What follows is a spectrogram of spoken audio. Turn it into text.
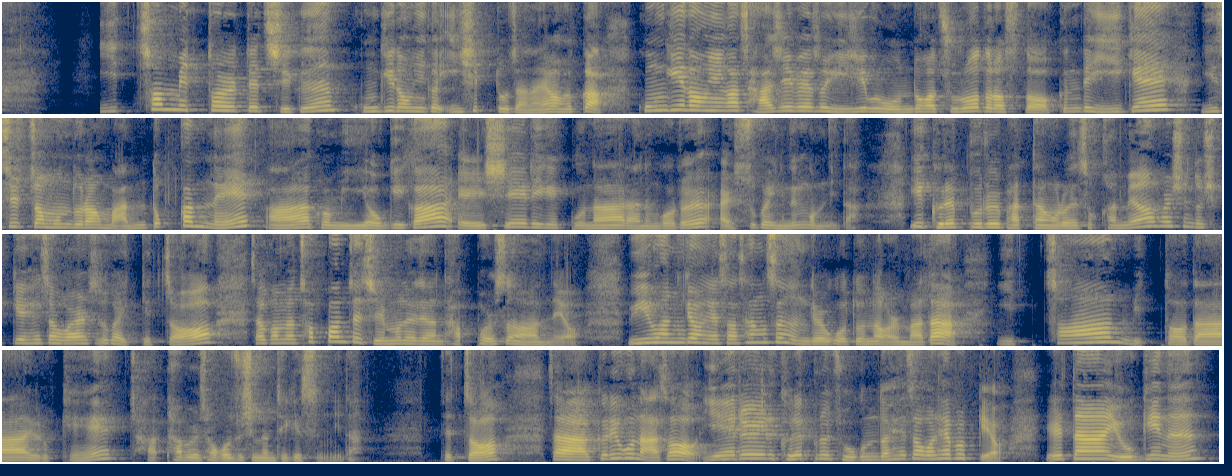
2000m일 때 지금 공기덩이가 20도잖아요. 그러니까 공기덩이가 40에서 20으로 온도가 줄어들었어. 근데 이게 이슬점 온도랑 만 똑같네. 아, 그럼 이 여기가 LCL이겠구나라는 거를 알 수가 있는 겁니다. 이 그래프를 바탕으로 해석하면 훨씬 더 쉽게 해석을 할 수가 있겠죠. 자, 그러면 첫 번째 질문에 대한 답 벌써 나왔네요. 위 환경에서 상승 응결 고도는 얼마다? 2000m다. 이렇게 자, 답을 적어주시면 되겠습니다. 됐죠? 자, 그리고 나서 얘를 그래프를 조금 더 해석을 해볼게요. 일단 여기는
